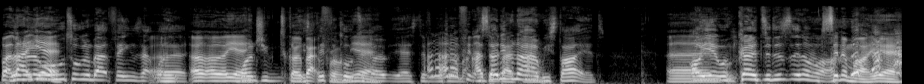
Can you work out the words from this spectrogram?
But No, like, no, no, yeah. we're all talking about things that Uh, were. oh, oh, yeah. once you to go it's back difficult from, to yeah. go. Yeah, it's difficult. I to don't go think back. that's don't even bad know how we started. Um, oh yeah, we're going to the cinema. cinema. Yeah.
